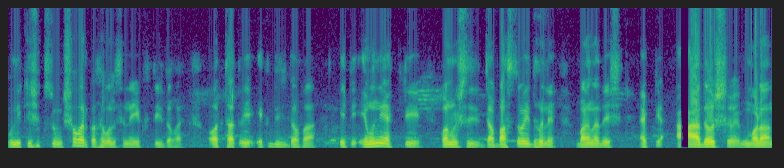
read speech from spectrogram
উনি কৃষক শ্রমিক সবার কথা বলেছেন এই একত্রিশ দফায়। অর্থাৎ এই একত্রিশ দফা, এটি এমনই একটি কর্মসূচি যা বাস্তবায়িত হলে বাংলাদেশ একটি আদর্শ মডার্ন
